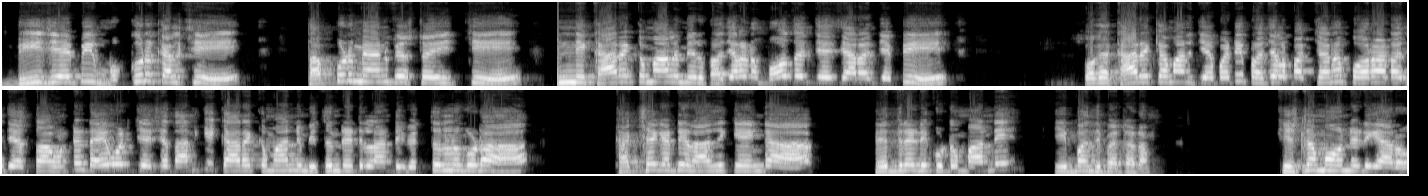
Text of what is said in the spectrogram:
బీజేపీ ముగ్గురు కలిసి తప్పుడు మేనిఫెస్టో ఇచ్చి ఇన్ని కార్యక్రమాలు మీరు ప్రజలను మోసం చేశారని చెప్పి ఒక కార్యక్రమాన్ని చేపట్టి ప్రజల పక్షాన పోరాటం చేస్తా ఉంటే డైవర్ట్ చేసేదానికి కార్యక్రమాన్ని మిథున్ రెడ్డి లాంటి వ్యక్తులను కూడా కక్షగట్టి రాజకీయంగా పెద్దిరెడ్డి కుటుంబాన్ని ఇబ్బంది పెట్టడం. కృష్ణమోహన్ రెడ్డి గారు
